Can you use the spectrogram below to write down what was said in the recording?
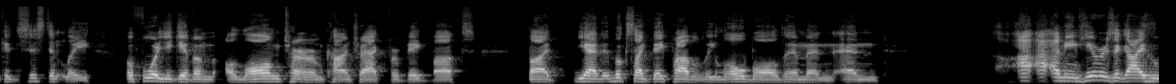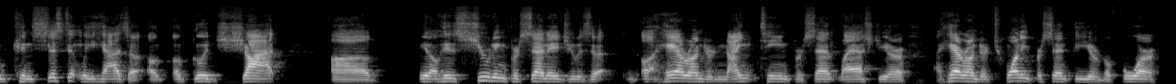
consistently before you give him a long term contract for big bucks. But yeah, it looks like they probably lowballed him. And and I, I mean, here is a guy who consistently has a, a, a good shot. Uh, you know, his shooting percentage was a, a hair under 19% last year, a hair under 20% the year before.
